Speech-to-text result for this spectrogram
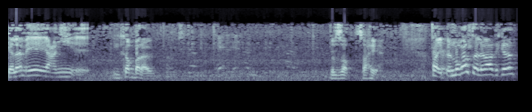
كلام إيه يعني يكبر قوي بالظبط صحيح. طيب المغالطة اللي بعد كده؟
